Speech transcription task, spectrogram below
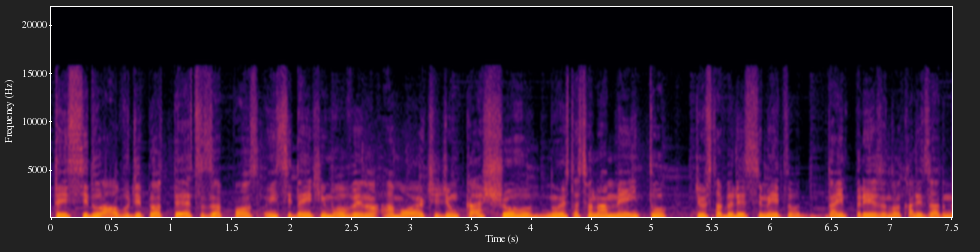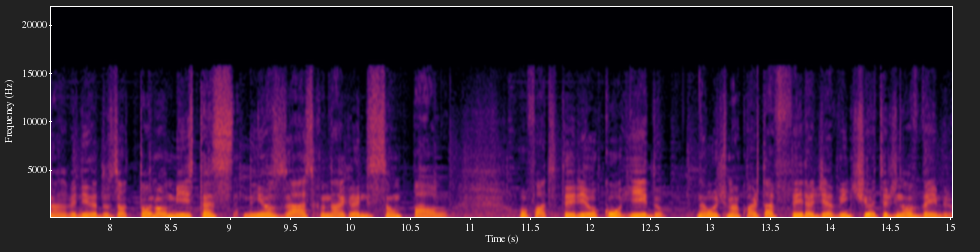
tem sido alvo de protestos após um incidente envolvendo a morte de um cachorro no estacionamento de um estabelecimento da empresa localizado na Avenida dos Autonomistas, em Osasco, na Grande São Paulo. O fato teria ocorrido na última quarta-feira, dia 28 de novembro,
